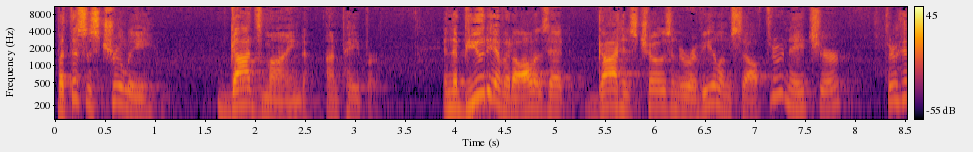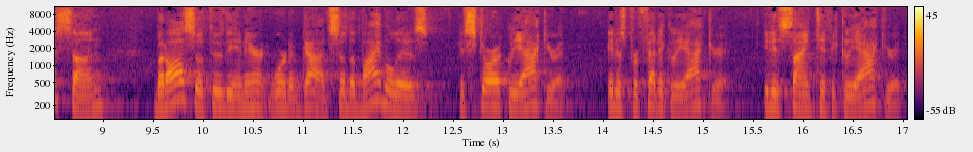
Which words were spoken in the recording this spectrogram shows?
but this is truly God's mind on paper. And the beauty of it all is that God has chosen to reveal himself through nature, through his Son, but also through the inerrant Word of God. So the Bible is historically accurate, it is prophetically accurate, it is scientifically accurate,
